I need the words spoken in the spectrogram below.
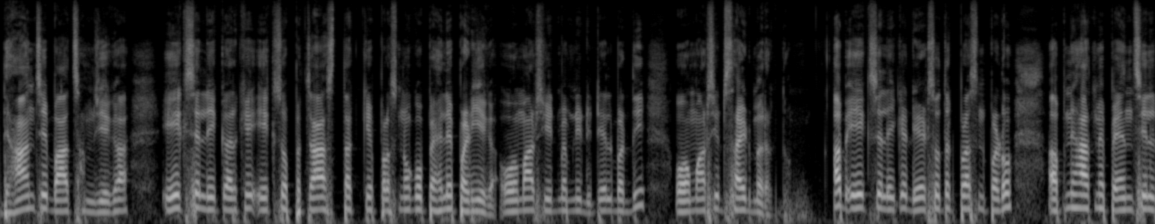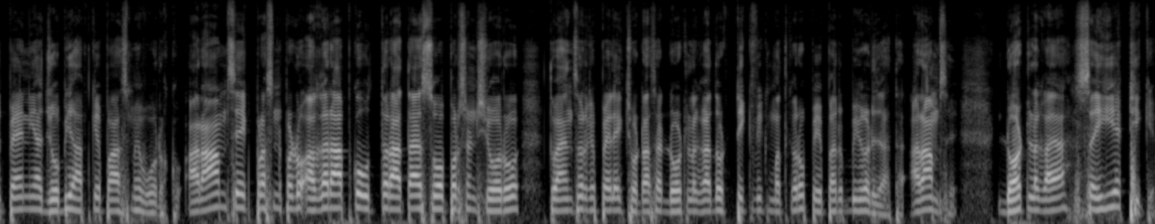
ध्यान से बात समझिएगा। एक से लेकर के 150 तक के प्रश्नों को पहले पढ़िएगा। ओ एम शीट में अपनी डिटेल भर दी ओ एम शीट साइड में रख दो। अब एक से लेकर डेढ़ सौ तक प्रश्न पढ़ो, अपने हाथ में पेंसिल, पेन या जो भी आपके पास में वो रखो। आराम से एक प्रश्न पढ़ो। अगर आपको उत्तर आता है, सौ परसेंट श्योर हो तो आंसर के पहले एक छोटा सा डॉट लगा दो। टिक विक मत करो पेपर बिगड़ जाता है। आराम से। डॉट लगाया, सही है, ठीक है।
